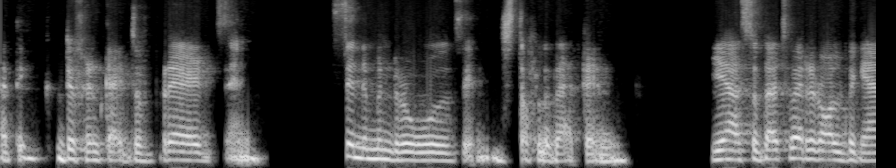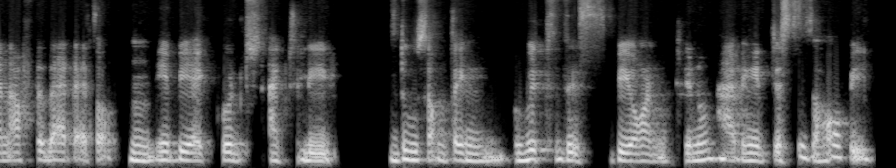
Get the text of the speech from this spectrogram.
I think, different kinds of breads and cinnamon rolls and stuff like that. And yeah, so that's where it all began. After that, I thought hmm, maybe I could actually do something with this beyond, you know, having it just as a hobby.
